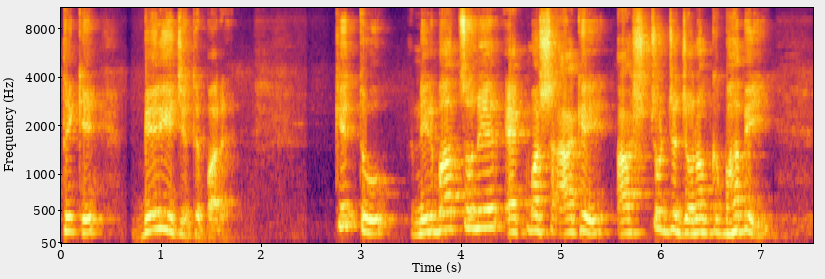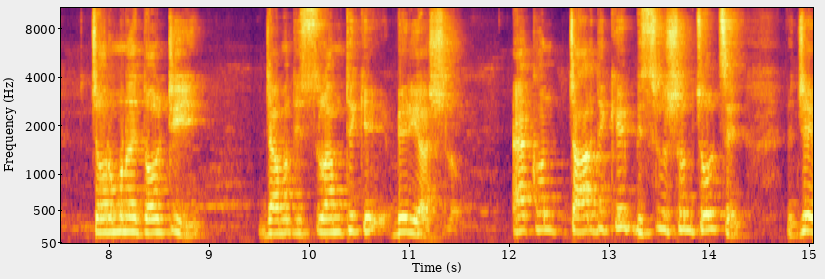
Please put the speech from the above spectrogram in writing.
থেকে বেরিয়ে যেতে পারে। কিন্তু নির্বাচনের এক মাস আগে আশ্চর্যজনকভাবেই চরমনায় দলটি জামাত ইসলাম থেকে বেরিয়ে আসলো। এখন চারদিকে বিশ্লেষণ চলছে যে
